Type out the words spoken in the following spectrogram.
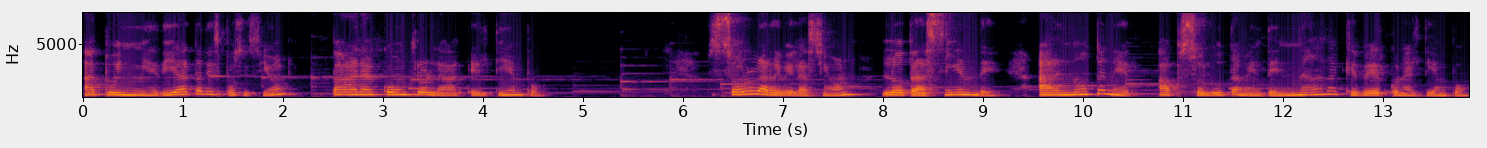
a tu inmediata disposición para controlar el tiempo. Solo la revelación lo trasciende al no tener absolutamente nada que ver con el tiempo.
